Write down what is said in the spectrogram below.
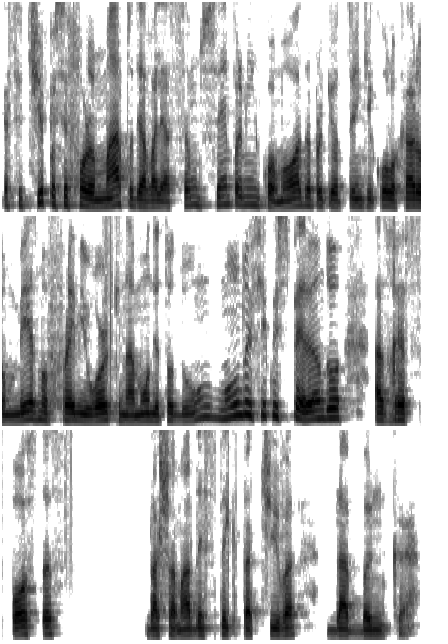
Esse tipo, esse formato de avaliação sempre me incomoda, porque eu tenho que colocar o mesmo framework na mão de todo mundo e fico esperando as respostas da chamada expectativa da banca.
